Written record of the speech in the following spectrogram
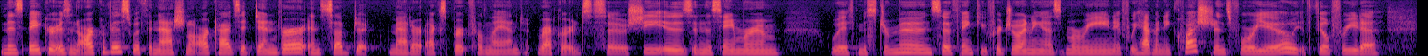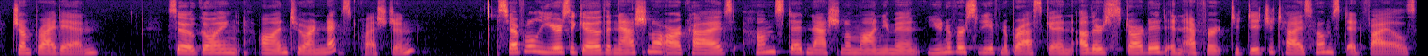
Ms. Baker is an archivist with the National Archives at Denver and subject matter expert for land records. So she is in the same room with Mr. Muhn. So thank you for joining us, Maureen. If we have any questions for you, feel free to jump right in. So going on to our next question. Several years ago, the National Archives, Homestead National Monument, University of Nebraska, and others started an effort to digitize homestead files.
